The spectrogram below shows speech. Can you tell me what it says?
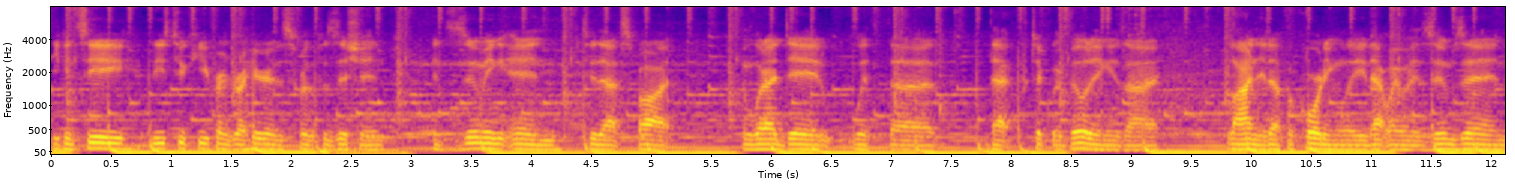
you can see these two keyframes right here. This for the position. It's zooming in to that spot. And what I did with uh, that particular building is I lined it up accordingly. That way when it zooms in,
